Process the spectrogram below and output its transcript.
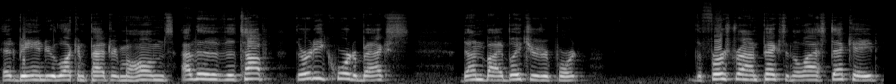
That'd be Andrew Luck and Patrick Mahomes. Out of the top 30 quarterbacks done by Bleachers Report, the first round picks in the last decade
